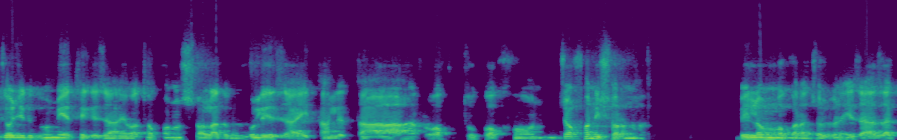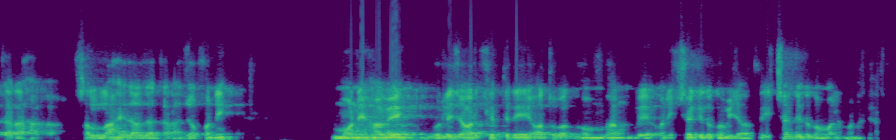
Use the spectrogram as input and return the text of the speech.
কেউ যদি ঘুমিয়ে থেকে যায় অথবা কোন সলাদ ভুলে যায়, তাহলে তার রক্ত কখন, যখনই স্মরণ হবে বিলম্ব করা চলবে না। ইজা কারা সাল্লাহ ইজা কারা যখনই মনে হবে ভুলে যাওয়ার ক্ষেত্রে অথবা ঘুম ভাঙবে, অনিচ্ছাকৃত ঘুমিয়ে যাওয়ার ইচ্ছাকৃত ঘুমালে মনে হয়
